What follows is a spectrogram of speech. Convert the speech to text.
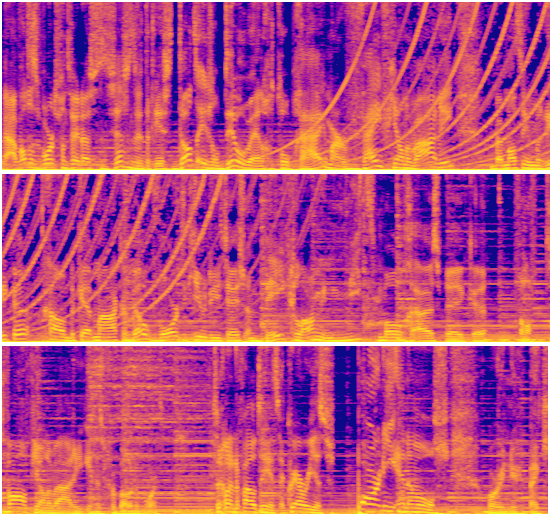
Ja, wat het woord van 2026 is, dat is op dit moment nog top geheim. Maar 5 januari, bij Mattie en Marieke, gaan we bekendmaken... welk woord de Q-DJ's een week lang niet mogen uitspreken. Vanaf 12 januari is het verboden woord. Terug naar de foute hit, Aquarius, Party Animals. Hoor je nu bij Q.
